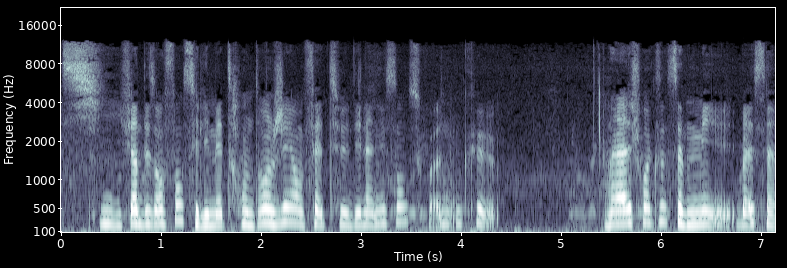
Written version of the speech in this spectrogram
si faire des enfants, c'est les mettre en danger en fait dès la naissance, quoi. Donc euh, voilà, je crois que ça, ça me met, bah, ça,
